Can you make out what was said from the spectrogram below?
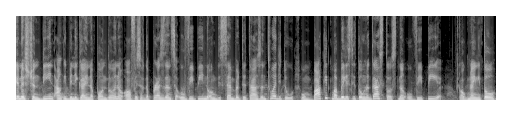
kinestyon din ang ibinigay na pondo ng Office of the President sa OVP noong December 2022 kung bakit mabilis itong nagastos ng OVP. Kaugnay nito,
